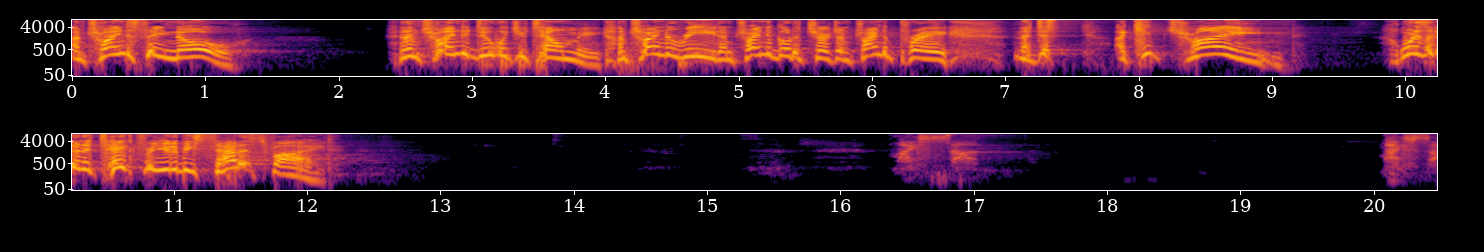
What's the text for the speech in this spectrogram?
I'm trying to say no. And I'm trying to do what you tell me. I'm trying to read. I'm trying to go to church. I'm trying to pray. And I just, I keep trying. What is it going to take for you to be satisfied? My son. My son.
